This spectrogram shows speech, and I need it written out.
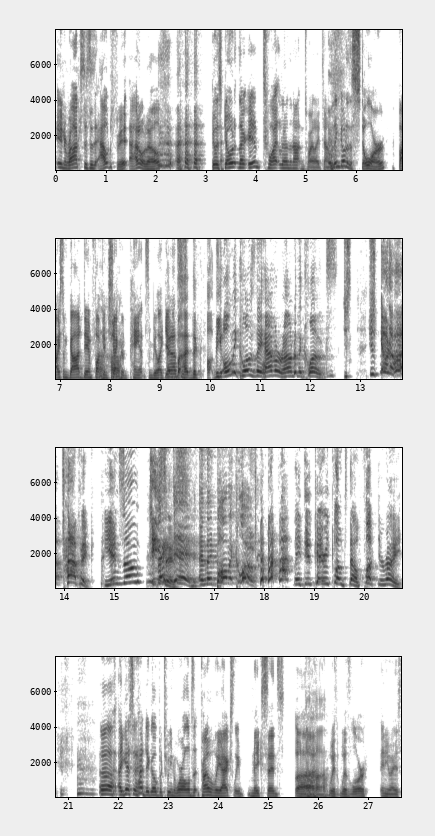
in Roxas's outfit. I don't know. Goes go to they're in Twilight. They're not in Twilight Town. But then go to the store, buy some goddamn fucking Uh-huh. checkered pants, and be like, yeah, but that's uh, the the only clothes they have around are the cloaks. just just go to Hot Topic, Ienzo. Jesus, They did, and they bought a cloak. they do carry cloaks now. Fuck, you're right. Uh, I guess it had to go between worlds. It probably actually makes sense uh, Uh-huh. with with lore. Anyways,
